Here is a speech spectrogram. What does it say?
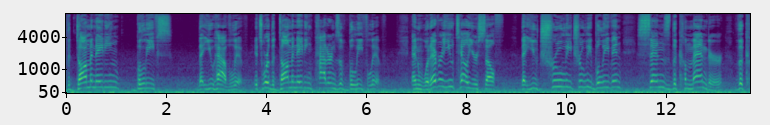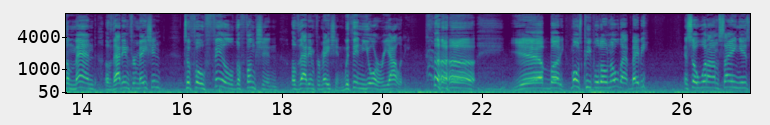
the dominating beliefs that you have live. It's where the dominating patterns of belief live. And whatever you tell yourself that you truly, truly believe in sends the commander the command of that information to fulfill the function of that information within your reality. yeah, buddy. Most people don't know that, baby. And so, what I'm saying is,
